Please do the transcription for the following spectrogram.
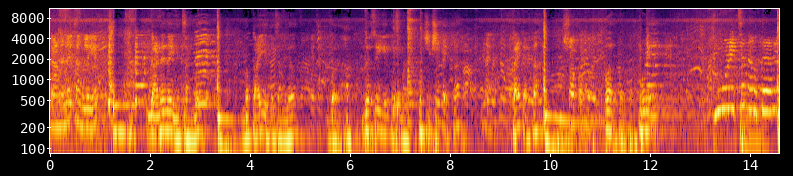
गाणं नाही चांगलं आहे. गाणं नाही आहे चांगलं. मग काय येतं चांगलं? बरं हा. जसं येईल तसं म्हणा शिक्षक आहेत का? काय करता? शॉप बरं बरं बरं. पुढे? मुळीच नव्हतं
